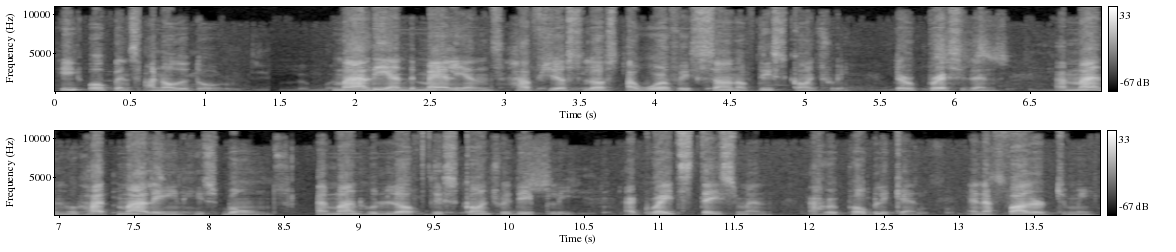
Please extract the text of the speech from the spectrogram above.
he opens another door. Mali and the Malians have just lost a worthy son of this country, their president, a man who had Mali in his bones, a man who loved this country deeply, a great statesman, a Republican, and a father to me.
